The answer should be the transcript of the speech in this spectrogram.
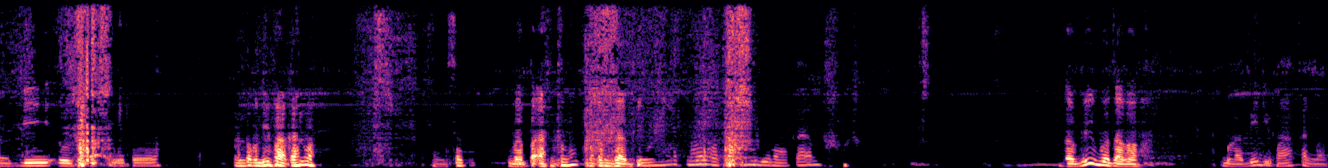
babi rusak gitu. Untuk dimakan Bang. Bangsat. bapak antum makan babi. Banyak mau otaknya dimakan. Babi buat apa babi dimakan mam.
